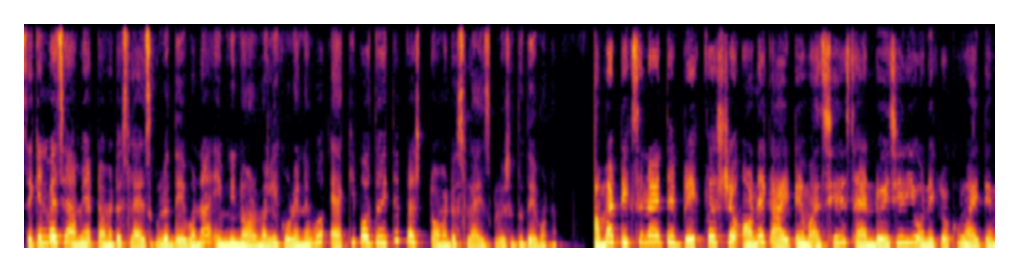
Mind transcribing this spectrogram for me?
সেকেন্ড ব্যাচে আমি আর টমেটো স্লাইসগুলো দেবো না, এমনি নর্মালি করে নেব। একই পদ্ধতিতে প্লাস টমেটো স্লাইসগুলো শুধু দেবো না। আমার ডিকশনারিতে ব্রেকফাস্টে অনেক আইটেম আছে স্যান্ডউইচেরই অনেক রকম আইটেম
